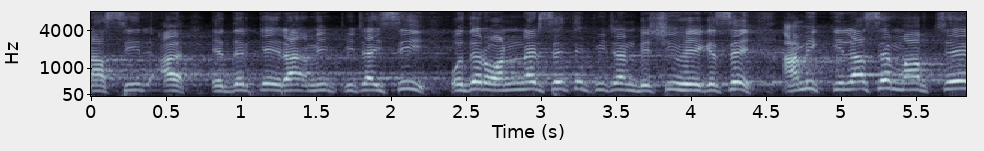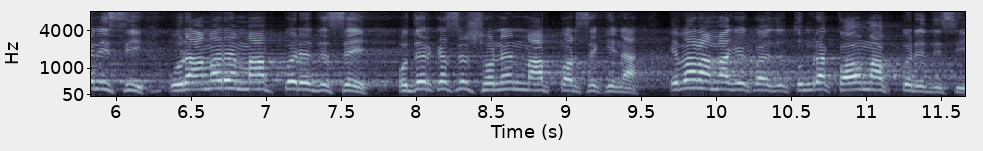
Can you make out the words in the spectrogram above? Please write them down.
নাসির এদেরকে আমি পিটাইছি, ওদের অন্যায়ের চাইতে পিটান বেশি হয়ে গেছে। আমি ক্লাসে মাপ চেয়ে নিছি, ওরা আমারে মাপ করে দিছে। ওদের কাছে শোনেন মাপ করছে কিনা। এবার আমাকে কয় যে, তোমরা ক মাপ করে দিছি?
